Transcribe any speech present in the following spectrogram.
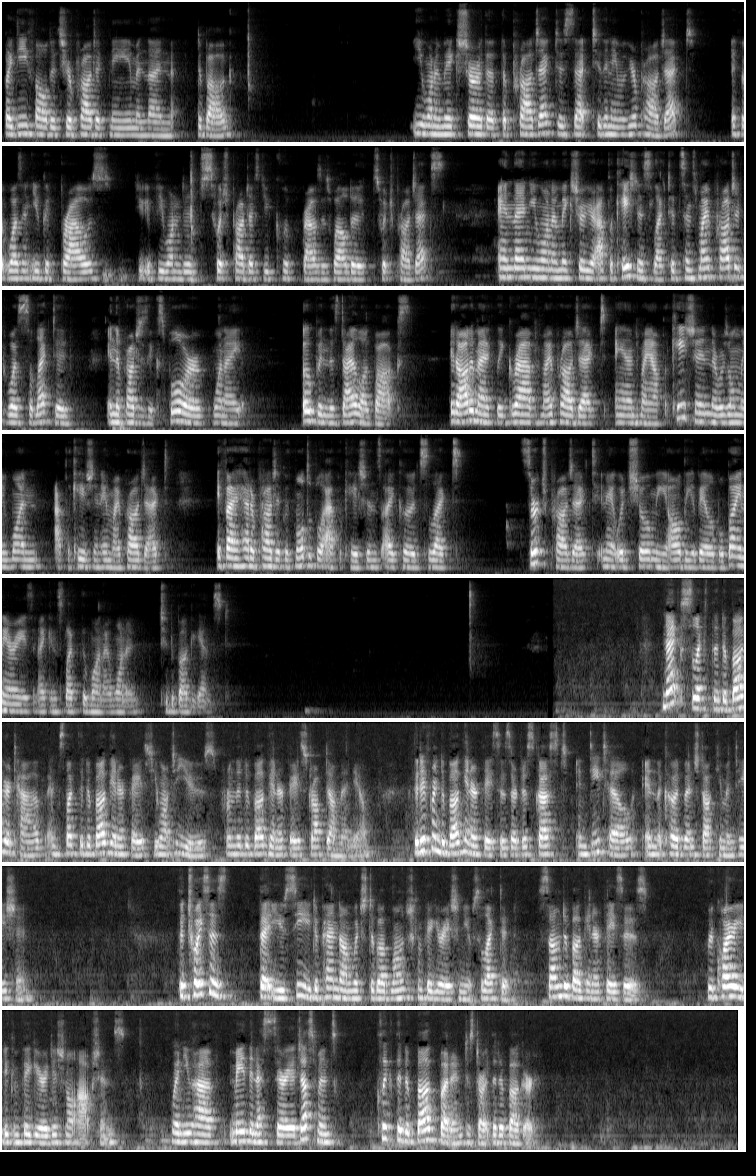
By default, it's your project name and then debug. You want to make sure that the project is set to the name of your project. If it wasn't, you could browse. If you wanted to switch projects, you could browse as well to switch projects. And then you want to make sure your application is selected. Since my project was selected in the Project Explorer when I opened this dialog box, it automatically grabbed my project and my application. There was only one application in my project. If I had a project with multiple applications, I could select search project and it would show me all the available binaries and I can select the one I wanted to debug against. Next, select the Debugger tab and select the debug interface you want to use from the Debug Interface drop-down menu. The different debug interfaces are discussed in detail in the CodeBench documentation. The choices that you see depend on which debug launch configuration you've selected. Some debug interfaces require you to configure additional options. When you have made the necessary adjustments, click the Debug button to start the debugger.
